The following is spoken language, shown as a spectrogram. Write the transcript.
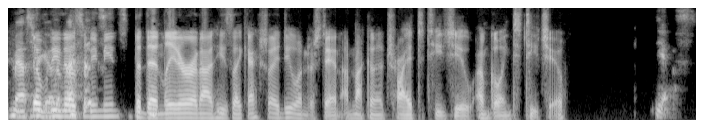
Master Nobody Yoda knows what he means, but then later not, he's like, "Actually, I do understand. I'm not going to try to teach you. I'm going to teach you." Yes.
